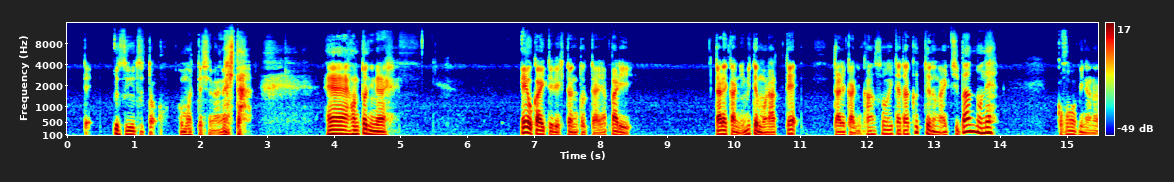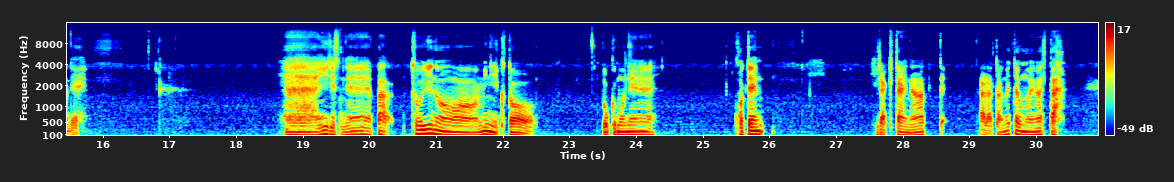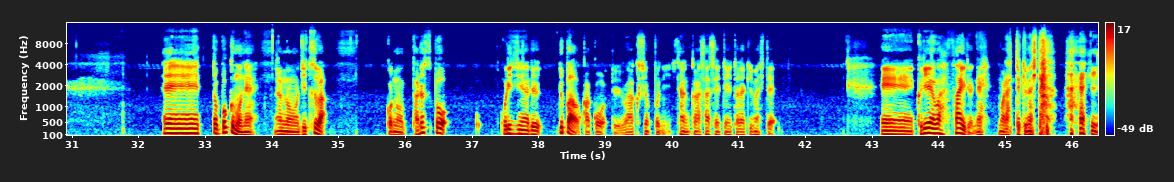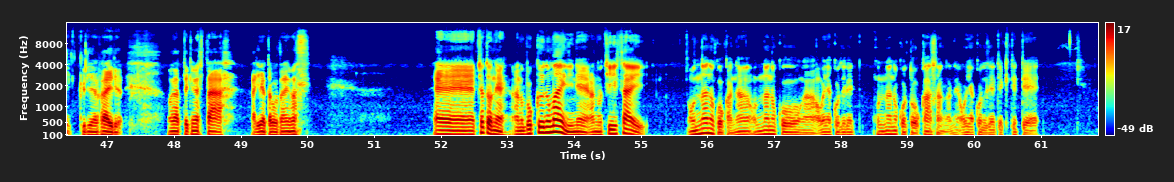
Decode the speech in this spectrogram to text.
うずうずと思ってしまいました。えー、本当にね、絵を描いてる人にとってはやっぱり誰かに見てもらって誰かに感想をいただくっていうのが一番のね、ご褒美なので。いやいいですね。やっぱそういうのを見に行くと僕もね、個展開きたいなって改めて思いました。えー、っと、僕もね、あの、実は、このパルスポオリジナルルパを書こうというワークショップに参加させていただきまして、えー、クリアはファイルね、もらってきました。はい、クリアファイル、もらってきました。ありがとうございます。えー、ちょっとね、あの、僕の前にね、あの、小さい女の子かな？女の子が親子連れ、女の子とお母さんがね、親子連れてきてて、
